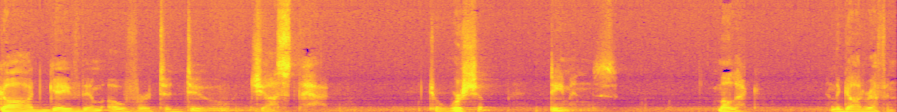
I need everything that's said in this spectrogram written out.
God gave them over to do just that to worship demons. Molech and the god Rephan.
